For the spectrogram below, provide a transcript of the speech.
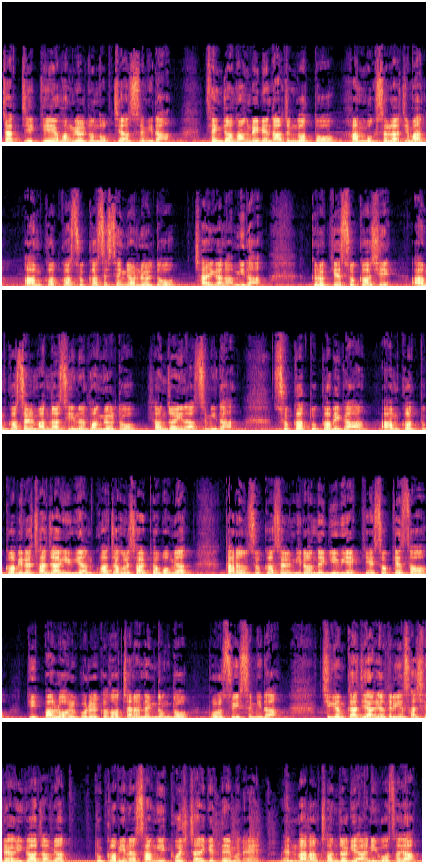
짝짓기의 확률도 높지 않습니다. 생존 확률이 낮은 것도 한 몫을 하지만 암컷과 수컷의 생존율도 차이가 납니다. 그렇게 수컷이 암컷을 만날 수 있는 확률도 현저히 낮습니다. 수컷 두꺼비가 암컷 두꺼비를 차지하기 위한 과정을 살펴보면 다른 수컷을 밀어내기 위해 계속해서 뒷발로 얼굴을 걷어차는 행동도 볼 수 있습니다. 지금까지 알려드린 사실에 의거하자면 두꺼비는 상위 포시자이기 때문에 웬만한 천적이 아니고서야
